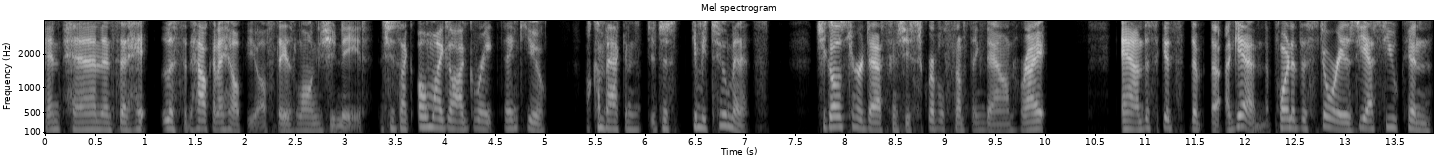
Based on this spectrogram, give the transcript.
and pen and said, Hey, listen, how can I help you? I'll stay as long as you need. And she's like, Oh my God, great. Thank you. I'll come back and just give me two minutes. She goes to her desk and she scribbles something down, right? And this gets the, the again, the point of this story is yes, you can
